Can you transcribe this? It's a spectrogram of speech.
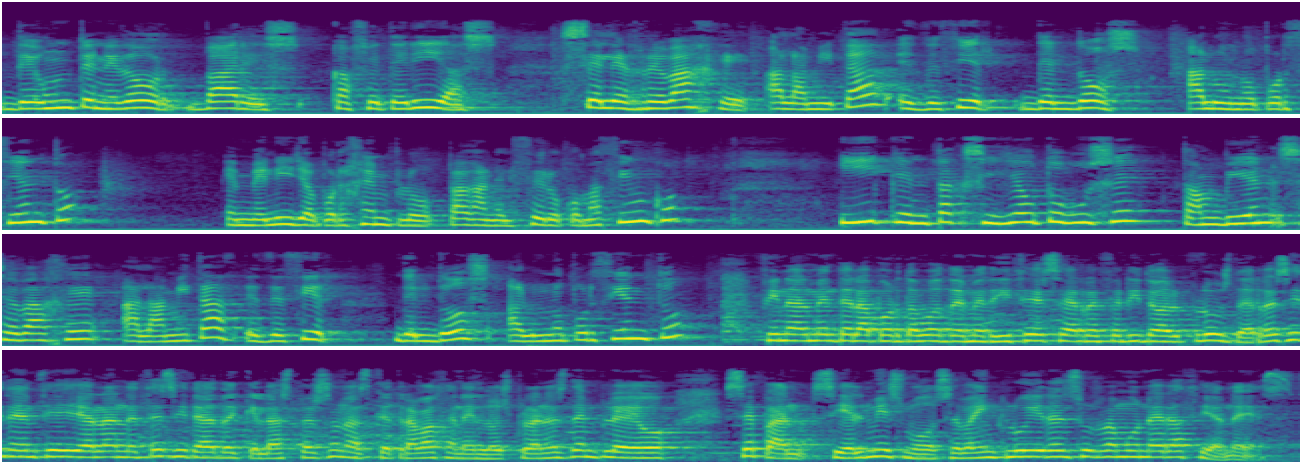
de un tenedor, bares, cafeterías, se les rebaje a la mitad, es decir, del 2 al 1%. En Melilla, por ejemplo, pagan el 0,5%. y que en taxis y autobuses también se baje a la mitad, es decir, del 2 al 1%. Finalmente, la portavoz de Medice se ha referido al plus de residencia y a la necesidad de que las personas que trabajen en los planes de empleo sepan si el mismo se va a incluir en sus remuneraciones.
